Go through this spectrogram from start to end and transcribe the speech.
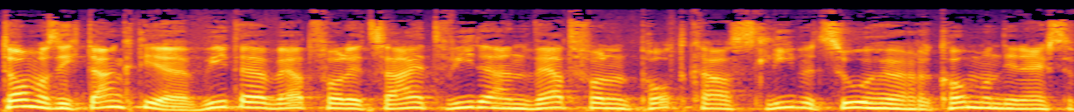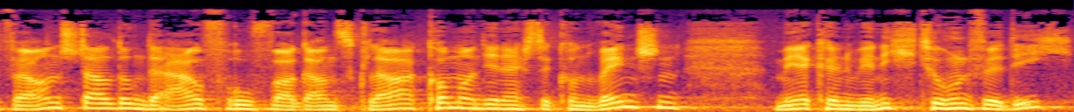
Thomas, ich danke dir. Wieder wertvolle Zeit, wieder einen wertvollen Podcast. Liebe Zuhörer, komm an die nächste Veranstaltung. Der Aufruf war ganz klar. Komm an die nächste Convention. Mehr können wir nicht tun für dich.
